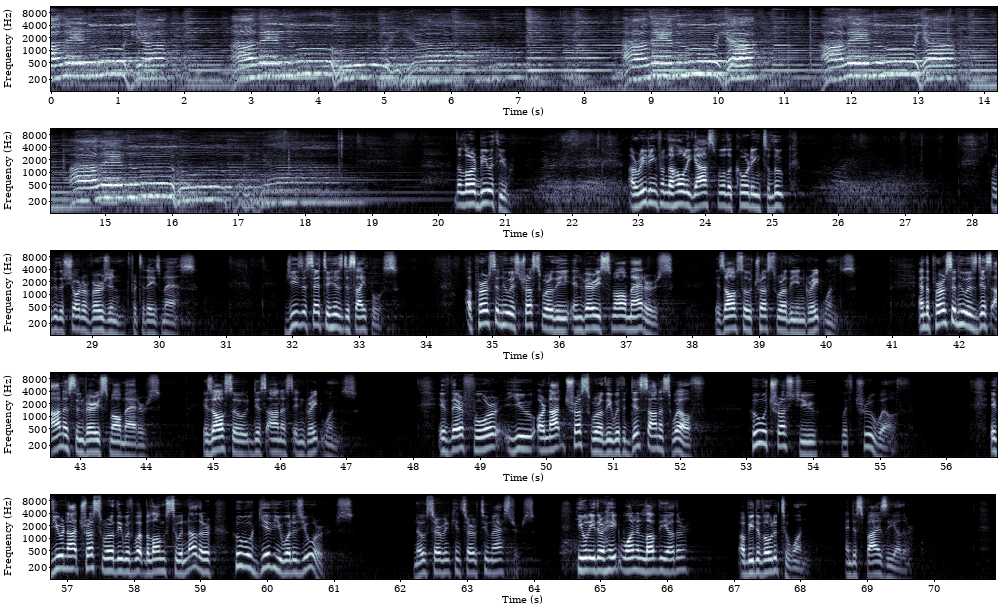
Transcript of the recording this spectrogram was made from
Hallelujah. Hallelujah. Hallelujah. Hallelujah. Hallelujah. The Lord be with you. A reading from the Holy Gospel according to Luke. I will do the shorter version for today's Mass. Jesus said to his disciples, A person who is trustworthy in very small matters is also trustworthy in great ones. And the person who is dishonest in very small matters is also dishonest in great ones. If therefore you are not trustworthy with dishonest wealth, who will trust you with true wealth? If you are not trustworthy with what belongs to another, who will give you what is yours? No servant can serve two masters. He will either hate one and love the other, or be devoted to one and despise the other.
